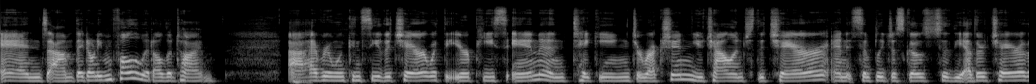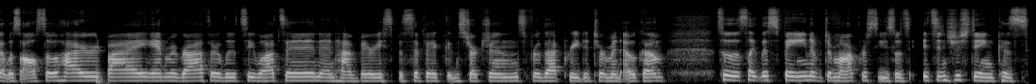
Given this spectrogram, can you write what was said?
And um, they don't even follow it all the time. Uh, everyone can see the chair with the earpiece in and taking direction. You challenge the chair, and it simply just goes to the other chair that was also hired by Anne McGrath or Lucy Watson and have very specific instructions for that predetermined outcome. So it's like this vein of democracy. So it's, it's interesting because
